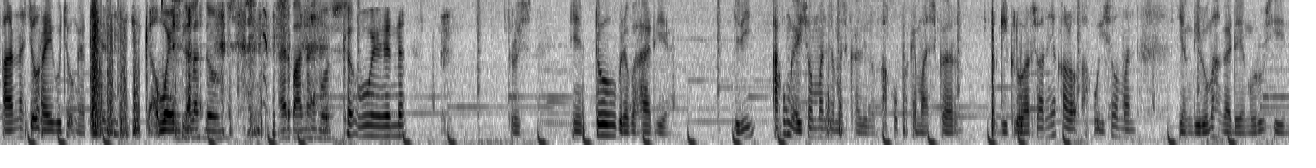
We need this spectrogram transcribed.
panas cok raiku cok nggak tahu. Gak enak. Jelas dong. Air panas, Bos. gak enak. Terus itu berapa hari ya? Jadi aku nggak isoman sama sekali loh. Aku pakai masker pergi keluar. Soalnya kalau aku isoman yang di rumah nggak ada yang ngurusin.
